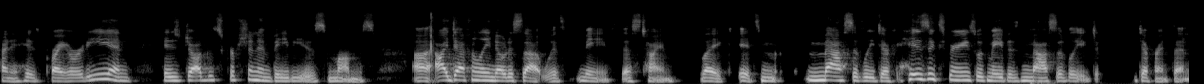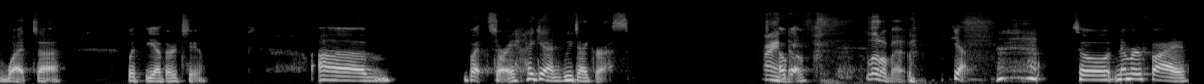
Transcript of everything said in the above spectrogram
kind of his priority and his job description, and baby is mom's. Uh, I definitely noticed that with Maeve this time. Like it's massively different. His experience with Maeve is massively d- different than what uh, with the other two. Um, but sorry, again, we digress. Kind okay. of, a little bit. Yeah. So number five,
